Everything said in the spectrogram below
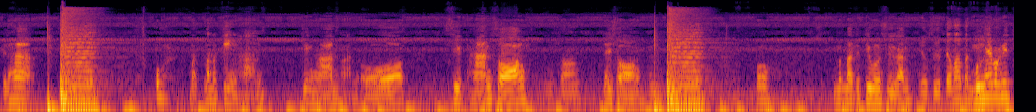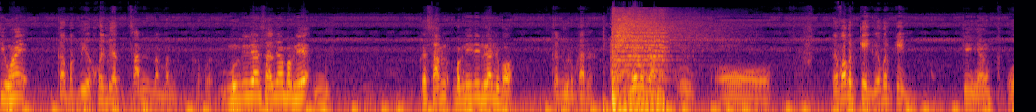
เป็นห้ามันมันเก่งหารเก่งหารหารโอ้สิบหารสองสองได้สองอืมโอ้ มันมาจะติวหนังสือกันเดี๋ยวซื้อแต่ว่ามันมึงให้บักนี้ติวให้ กับบักนี่ค่อยเรียนสั้นนะมันมึงได้เรียนสัญญาบักนี้อืมกระสันบักนี้ได้เรียนอยู่บ่กันอยู่ตรงกันนะเรียนเหมือนกัน อืมโอ้แต่ว่ามันเก่งหรือมันเก่ง เก่งหยังโอ้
